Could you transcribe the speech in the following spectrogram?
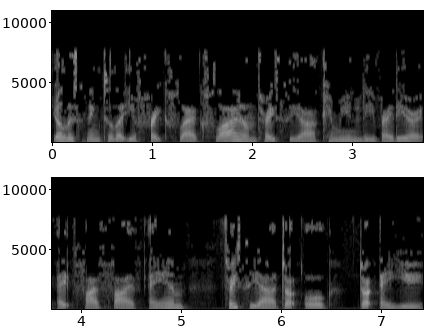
You're listening to Let Your Freak Flag Fly on 3CR Community Radio 855 AM, 3cr.org.au.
